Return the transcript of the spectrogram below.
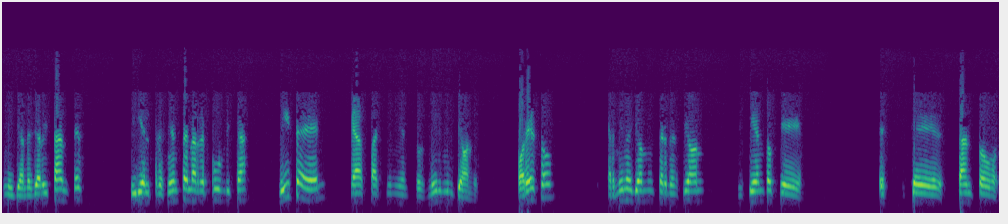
millones de habitantes, y el presidente de la República dice él que hasta 500 mil millones. Por eso, termino yo mi intervención diciendo que, que tanto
